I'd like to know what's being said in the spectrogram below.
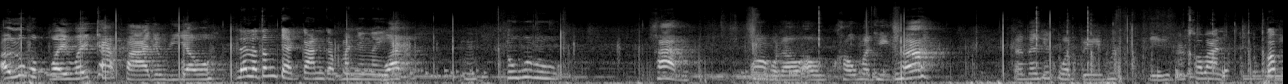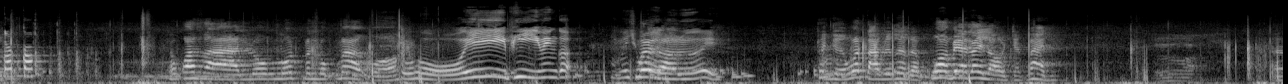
เอาลูกมาปล่อยไว้กลางป่าเดียวแล้วเราต้องจัดการกับมันยังไงๆวัดตู้ไม่รู้ข้ามพ่อของเราเอาเขามาทิ้งฮะดังนั้นที่ควรปีพืชดีเข้าบ้านก๊อกก๊อกก๊อกทำความสะอาดลงรถมันรกมากเหรอโอ้โหยพี่แม่งก็ไม่ช่วยไม่หรเราอกเลย ถ้าเกิดว่าตามเรื่องแบบพ่อแม่ไล่เราออกจากบ้านเอา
